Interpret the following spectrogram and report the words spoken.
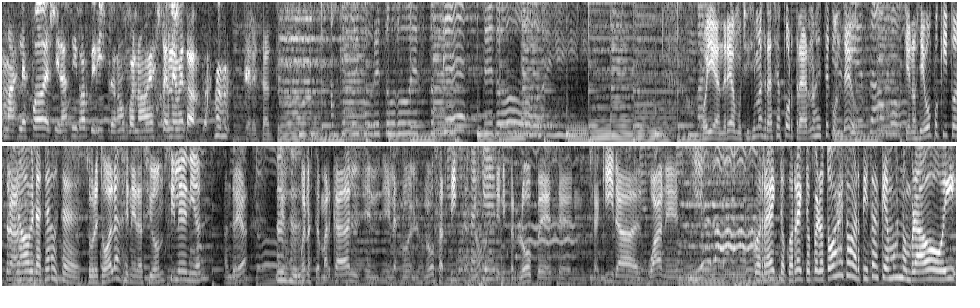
más les puedo decir así rapidito, ¿no? Para no extenderme tanto. Interesante. Aunque soy pobre todo esto que te doy. Oye, Andrea, muchísimas gracias por traernos este conteo. Que nos lleva un poquito atrás. No, gracias a ustedes. Sobre todo a la generación silenial, Andrea. que, bueno, está marcada en, en- en las nue- en los nuevos artistas, ¿no? En Jennifer López, en Shakira, en Juanes. Correcto, correcto. Pero todos estos artistas que hemos nombrado hoy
